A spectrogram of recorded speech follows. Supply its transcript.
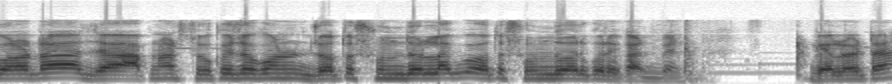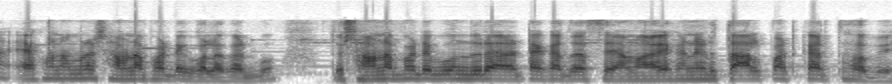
গলাটা যা আপনার চোখে যখন যত সুন্দর লাগবে, অত সুন্দর করে কাটবেন। গেল এটা। এখন আমরা সামনা পাটে গলা কাটবো। তো সামনা পাটে বন্ধুরা আরেকটা কাজ আছে, আমার এখানে একটু তাল পাট কাটতে হবে।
